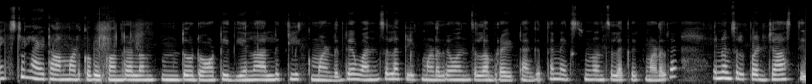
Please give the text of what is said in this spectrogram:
ನೆಕ್ಸ್ಟು ಲೈಟ್ ಆನ್ ಮಾಡ್ಕೋಬೇಕು ಅಂದರೆ ಅಲ್ಲೊಂದು ಡಾಟ್ ಇದೆಯಲ್ಲ, ಅಲ್ಲಿ ಕ್ಲಿಕ್ ಮಾಡಿದ್ರೆ ಒಂದ್ಸಲ ಕ್ಲಿಕ್ ಮಾಡಿದ್ರೆ ಒಂದ್ಸಲ ಬ್ರೈಟ್ ಆಗುತ್ತೆ. ನೆಕ್ಸ್ಟ್ ಇನ್ನೊಂದ್ಸಲ ಕ್ಲಿಕ್ ಮಾಡಿದ್ರೆ ಇನ್ನೊಂದು ಸ್ವಲ್ಪ ಜಾಸ್ತಿ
